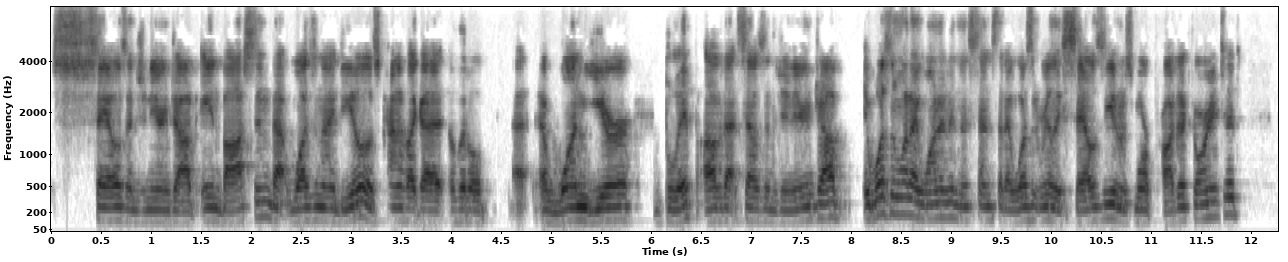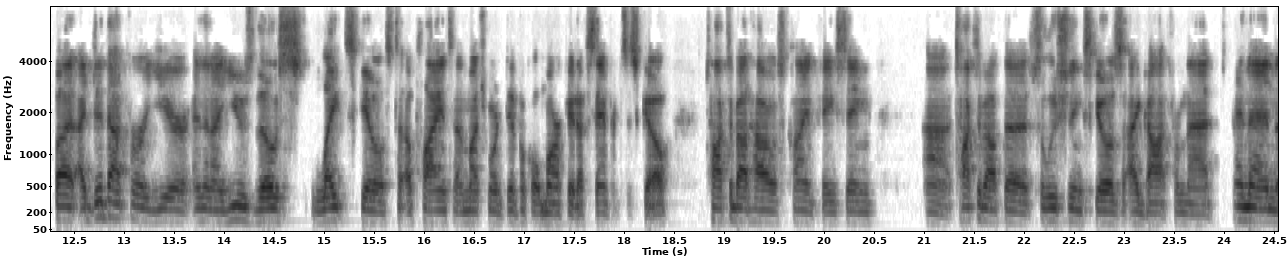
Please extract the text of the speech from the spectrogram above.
sales engineering job in Boston that wasn't ideal. It was kind of like a, a little a one year blip of that sales engineering job. It wasn't what I wanted in the sense that I wasn't really salesy and was more project oriented. But I did that for a year and then I used those light skills to apply into a much more difficult market of San Francisco. Talked about how I was client facing, uh, talked about the solutioning skills I got from that. And then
